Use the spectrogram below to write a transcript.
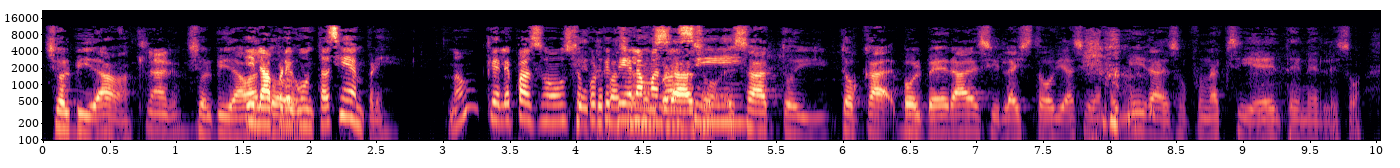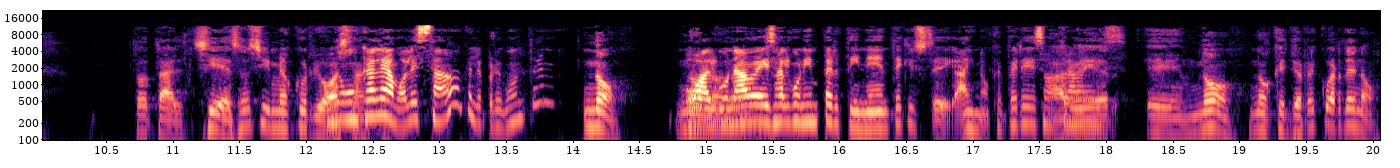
se olvidaba. Claro. Se olvidaba. Y la todo. pregunta siempre, ¿no? ¿Qué le pasó? ¿Usted ¿Qué por qué tiene la mano brazo? así? Exacto, y toca volver a decir la historia de, mira, eso fue un accidente en el eso. Total, sí, eso sí me ocurrió bastante. ¿Nunca le ha molestado que le pregunten? No. no, ¿O alguna no, no. vez algún impertinente que usted, ay no, qué pereza A otra ver, vez? eh, no, no, que yo recuerde no.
